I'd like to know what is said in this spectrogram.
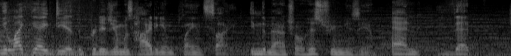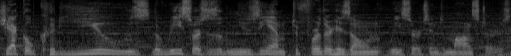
We like the idea that Prodigium was hiding in plain sight in the Natural History Museum, and that Jekyll could use the resources of the museum to further his own research into monsters.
